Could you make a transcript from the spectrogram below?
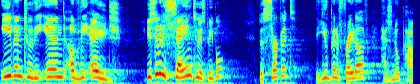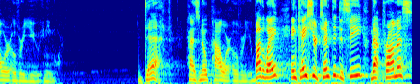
even to the end of the age. You see what he's saying to his people? The serpent that you've been afraid of has no power over you anymore. Death has no power over you. By the way, in case you're tempted to see that promise,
